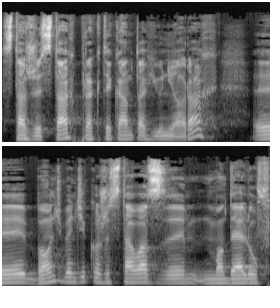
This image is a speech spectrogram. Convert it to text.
stażystach, praktykantach, juniorach, bądź będzie korzystała z modelów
